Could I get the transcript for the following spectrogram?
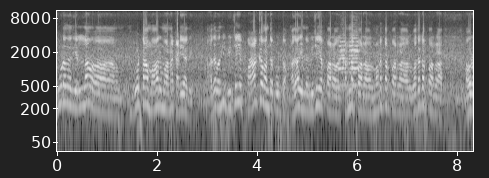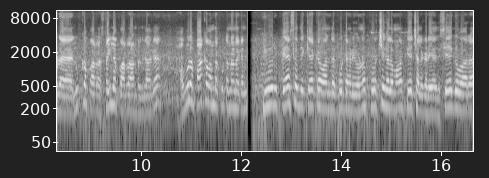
கூடனது எல்லாம் ஓட்டாக மாறுமானா கிடையாது. அதை வந்து விஜயை பார்க்க வந்த கூட்டம். அதாவது இந்த விஜயை பாடுறா அவர் கண்ணை பாடுறா அவர் முகத்தை பாடுறா அவர் உதட்ட பாடுறா அவரோட லுக்கை பாடுற ஸ்டைலை பாடுறான்றதுக்காக அவரை பார்க்க வந்த கூட்டம் தானே கண்டு இவர் பேசுறது கேட்க வந்த கூட்டம் கிடையாது. புரட்சிகரமான பேச்சாளர் கிடையாது. சேகுவாரா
